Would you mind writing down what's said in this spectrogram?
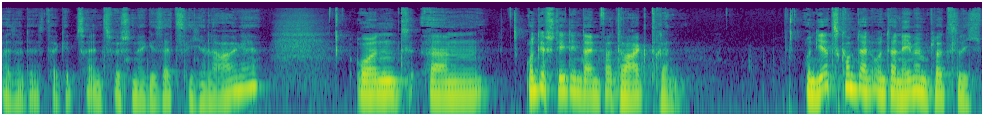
Also das, da gibt es ja inzwischen eine gesetzliche Lage. Und, ähm, und es steht in deinem Vertrag drin. Und jetzt kommt ein Unternehmen plötzlich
